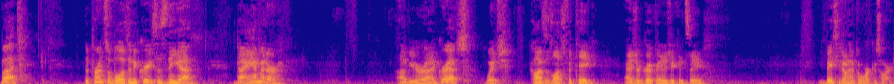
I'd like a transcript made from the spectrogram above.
But the principle is it increases the uh, diameter of your uh, grips, which causes less fatigue as you're gripping, as you can see. You basically don't have to work as hard.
